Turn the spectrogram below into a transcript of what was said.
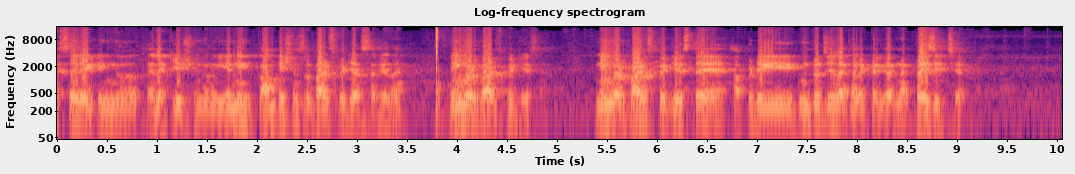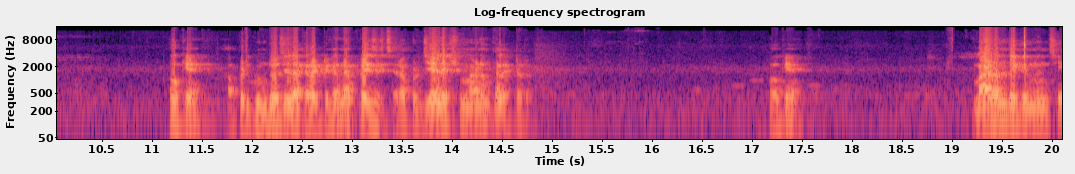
ఎస్ఏ రైటింగ్ ఎలక్యూషన్ కాంపిటీషన్స్లో పార్టిసిపేట్ చేస్తారు కదా? నేను కూడా పార్టిసిపేట్ చేశాను నేను కూడా పార్టిసిపేట్ చేస్తే అప్పటి గుంటూరు జిల్లా కలెక్టర్ గారు నాకు ప్రైజ్ ఇచ్చారు. ఓకే అప్పుడు గుంటూరు జిల్లా కలెక్టర్ గారు నాకు ప్రైజ్ ఇచ్చారు. అప్పుడు Jayalakshmi madam collector okay? Madam దగ్గర నుంచి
